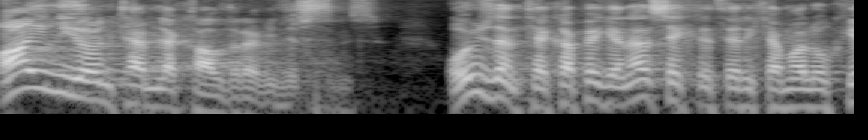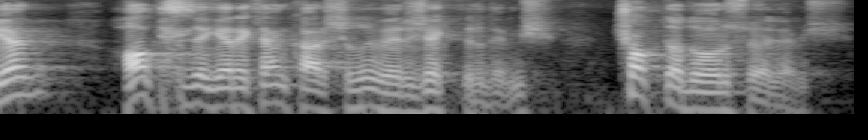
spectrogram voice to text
aynı yöntemle kaldırabilirsiniz. O yüzden TKP Genel Sekreteri Kemal Okuyan, halk size gereken karşılığı verecektir demiş. Çok da doğru söylemiş.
